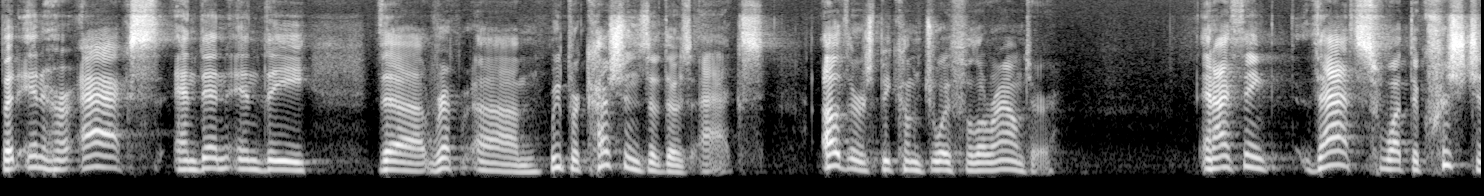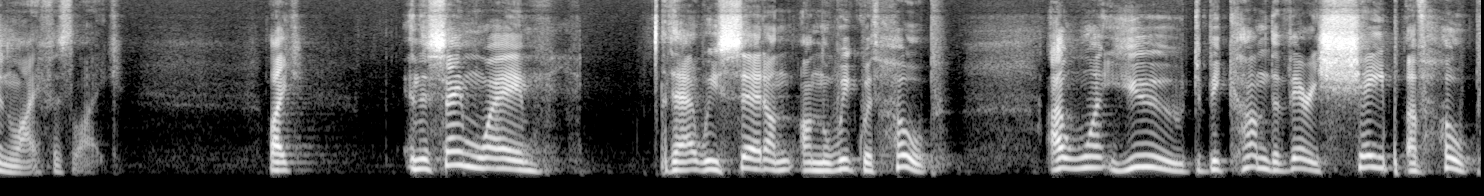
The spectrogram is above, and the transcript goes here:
but in her acts and then in the, the rep, um, repercussions of those acts, others become joyful around her. And I think that's what the Christian life is like. Like, in the same way that we said on, on the week with hope, I want you to become the very shape of hope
